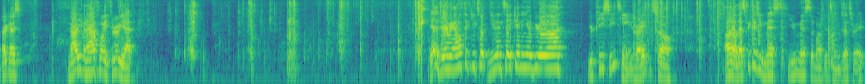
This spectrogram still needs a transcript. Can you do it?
Alright guys. Not even halfway through yet. Yeah, Jeremy, I don't think you took you didn't take any of your uh, your PC teams, right? So Oh no, that's because you missed. You missed a bunch of teams, that's right.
